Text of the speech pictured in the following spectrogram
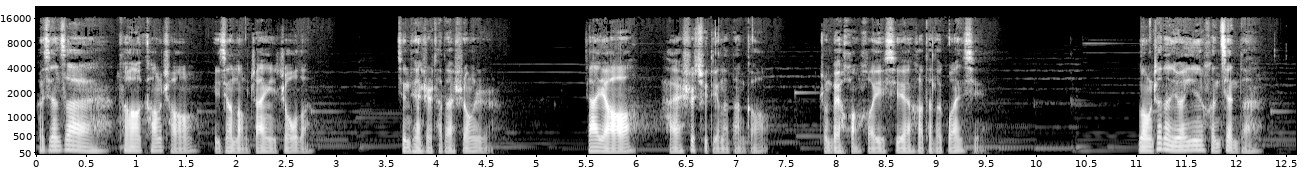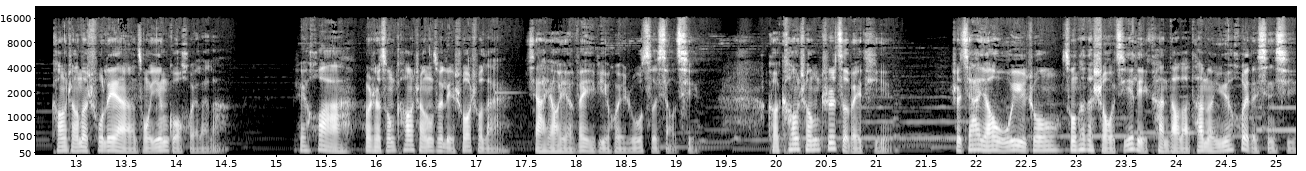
可现在，他和康城已经冷战一周了。今天是他的生日，佳瑶还是去订了蛋糕，准备缓和一些和他的关系。冷战的原因很简单。康城的初恋从英国回来了，这话若是从康城嘴里说出来，佳瑶也未必会如此小气。可康城只字未提，是佳瑶无意中从他的手机里看到了他们约会的信息。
